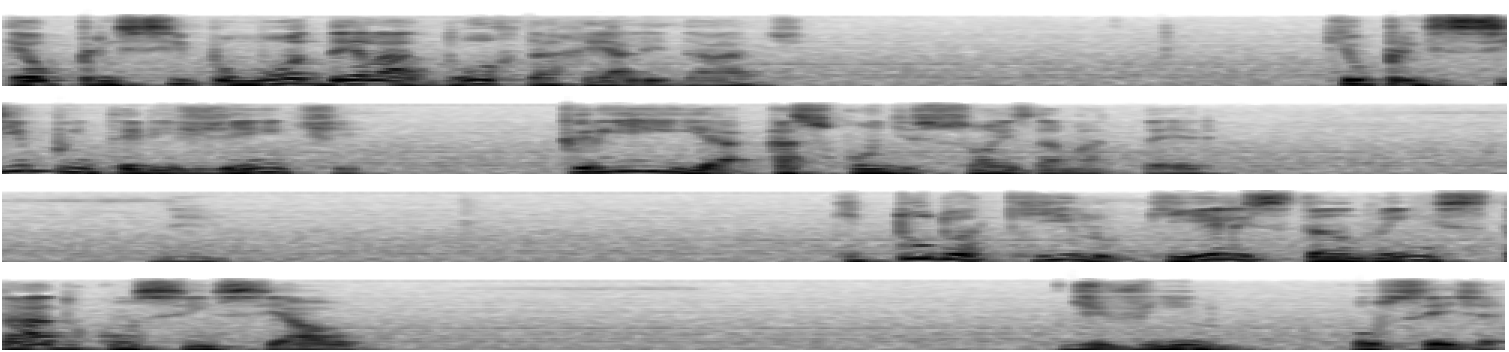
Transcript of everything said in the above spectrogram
é o princípio modelador da realidade, que o princípio inteligente cria as condições da matéria. Né? Que tudo aquilo que ele estando em estado consciencial divino, ou seja,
